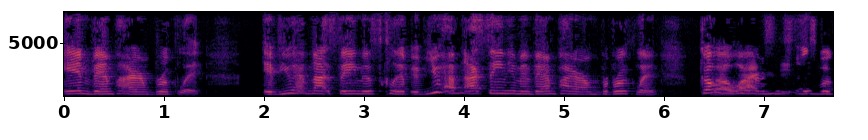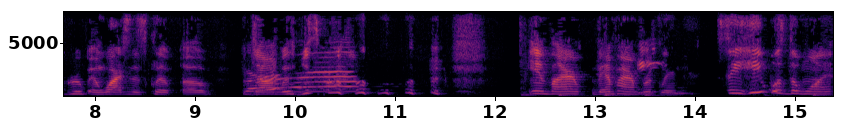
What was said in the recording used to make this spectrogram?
in Vampire in Brooklyn. If you have not seen this clip, if you have not seen him in Vampire in Brooklyn, go Go to Horror watch and Hooch it. Facebook group and watch this clip of John Witherspoon in Vi- Vampire in Brooklyn. See, he was the one.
